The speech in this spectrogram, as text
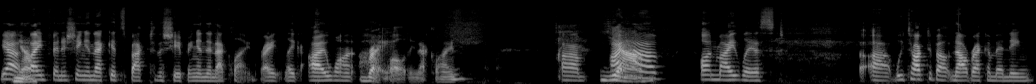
yeah, yeah. fine finishing, and that gets back to the shaping and the neckline, right? Like I want a high Right. quality neckline. Um, I Yeah. have on my list. Uh, we talked about not recommending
